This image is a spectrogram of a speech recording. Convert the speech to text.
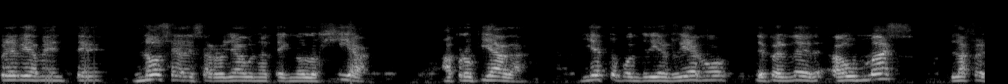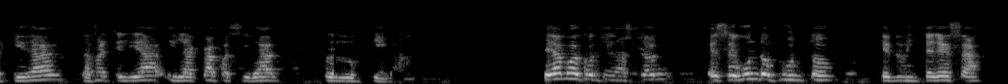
previamente no se ha desarrollado una tecnología apropiada y esto pondría en riesgo de perder aún más la fertilidad, la fertilidad y la capacidad productiva. Veamos a continuación el segundo punto que nos interesa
